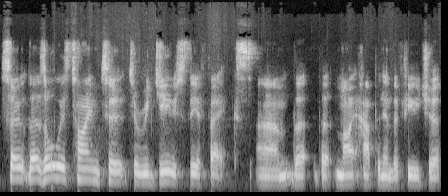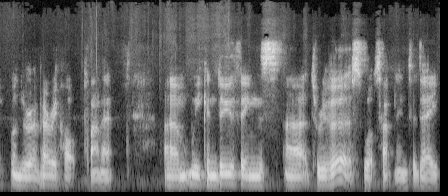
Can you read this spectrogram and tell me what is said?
So there's always time to to reduce the effects um, that that might happen in the future under a very hot planet. Um, we can do things uh, to reverse what's happening today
